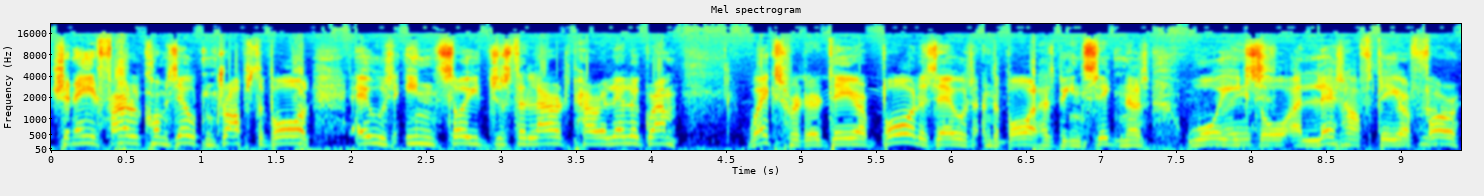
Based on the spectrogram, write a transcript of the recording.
Sinead Farrell comes out and drops the ball out inside just a large parallelogram. Wexford are there, ball is out, and the ball has been signalled wide. Right. So a let off there mm-hmm. for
